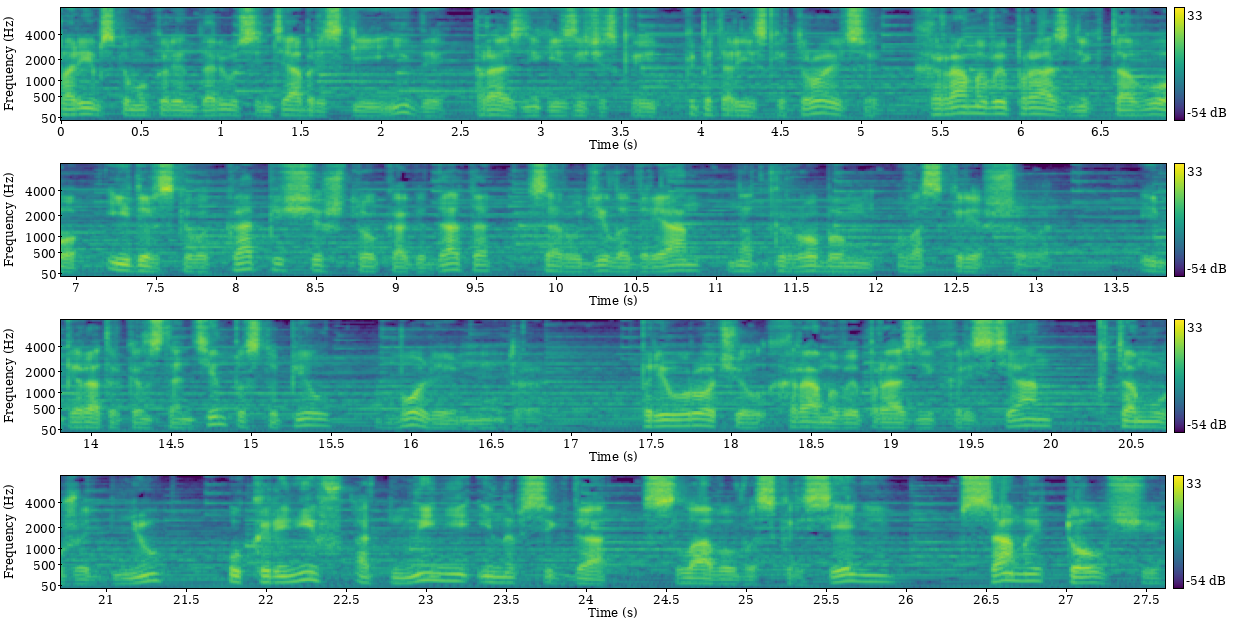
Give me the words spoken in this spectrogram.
по римскому календарю сентябрьские иды, праздник языческой капитолийской троицы, храмовый праздник того идольского капища, что когда-то соорудил Адриан над гробом воскресшего император Константин поступил более мудро. Приурочил храмовый праздник христиан к тому же дню, укоренив отныне и навсегда славу воскресения в самой толще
